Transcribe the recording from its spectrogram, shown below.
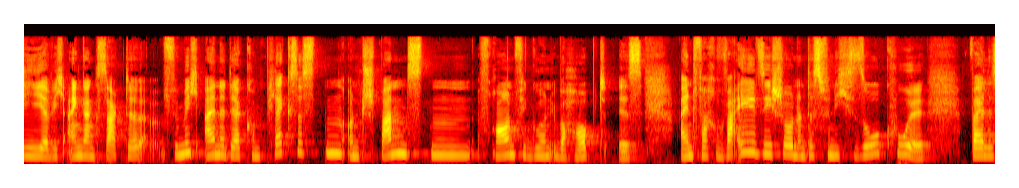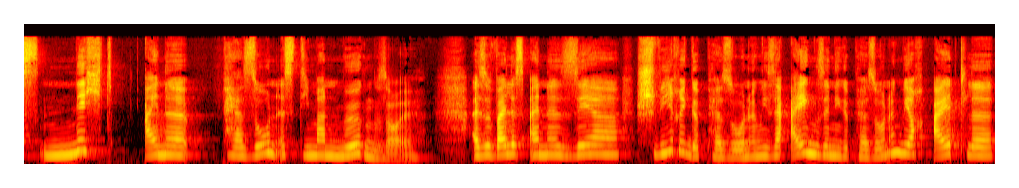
die ja, wie ich eingangs sagte, für mich eine der komplexesten und spannendsten Frauenfiguren überhaupt ist. Einfach weil sie schon, und das finde ich so cool, weil es nicht eine Person ist, die man mögen soll. Also weil es eine sehr schwierige Person, irgendwie sehr eigensinnige Person, irgendwie auch eitle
